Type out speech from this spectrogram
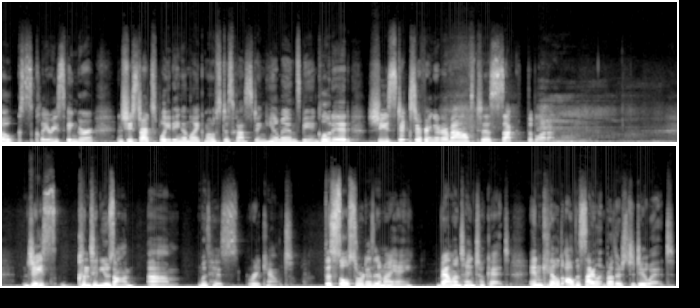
pokes Clary's finger, and she starts bleeding. And like most disgusting humans, me included, she sticks her finger in her mouth to suck the blood up. Jace continues on um, with his recount. The soul sword is MIA. Valentine took it and killed all the silent brothers to do it.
